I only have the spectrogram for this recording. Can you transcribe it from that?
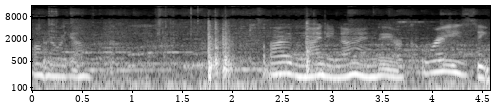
Oh, here we go. Five ninety nine. They are crazy.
